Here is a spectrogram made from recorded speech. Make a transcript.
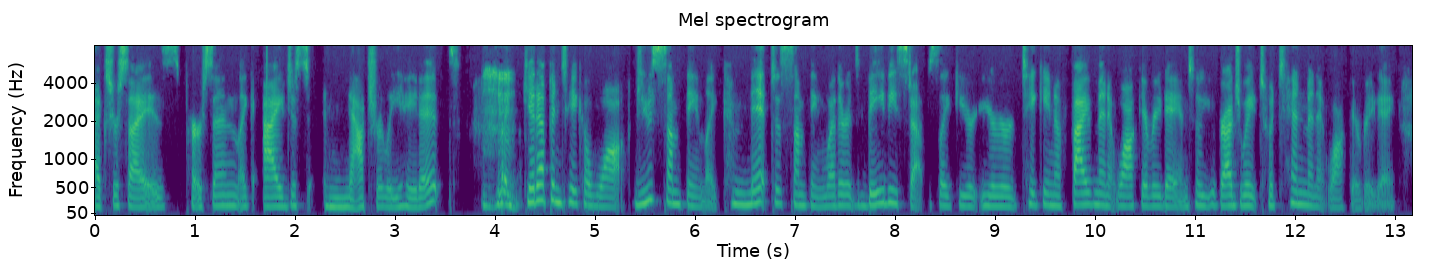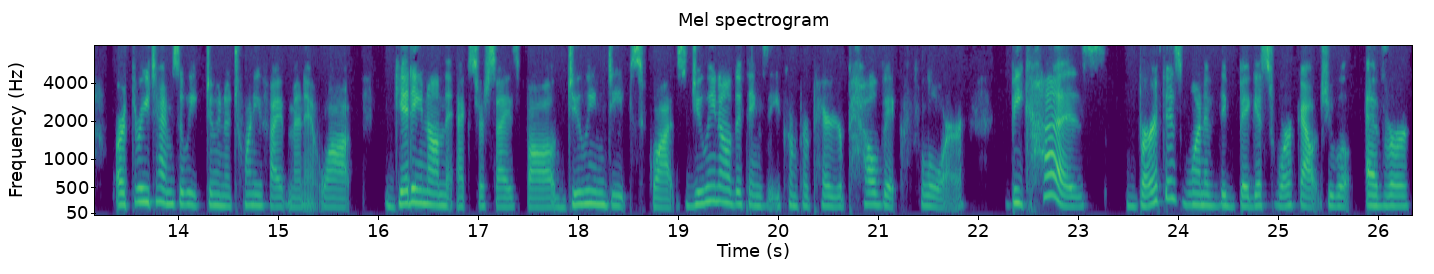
exercise person. Like I just naturally hate it. Mm-hmm. But get up and take a walk. Do something like commit to something, whether it's baby steps, like you're you're taking a five minute walk every day until you graduate to a 10 minute walk every day, or three times a week doing a 25 minute walk getting on the exercise ball, doing deep squats, doing all the things that you can prepare your pelvic floor because birth is one of the biggest workouts you will ever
